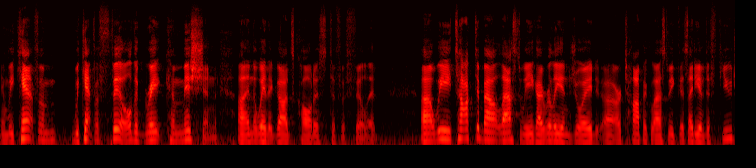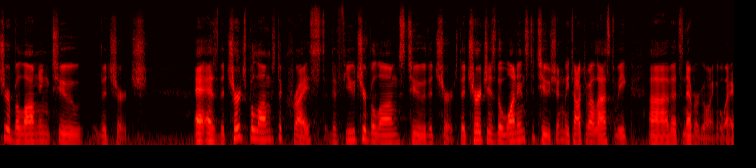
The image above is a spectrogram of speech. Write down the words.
and we can't, fum- we can't fulfill the Great Commission uh, in the way that God's called us to fulfill it. Uh, we talked about last week, I really enjoyed uh, our topic last week, this idea of the future belonging to the church. As the church belongs to Christ, the future belongs to the church. The church is the one institution we talked about last week uh, that's never going away.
